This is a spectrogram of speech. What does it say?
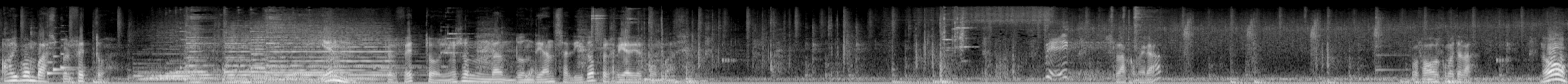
Del. ¡Ay, bombas! Perfecto. Bien, perfecto. Yo no sé dónde, han- dónde han salido, pero había 10 bombas. ¿Se la comerá? Por favor, cómetela. ¡No!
